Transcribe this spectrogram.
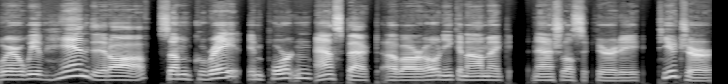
where we've handed off some great important aspect of our own economic national security future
